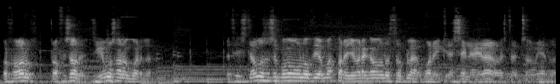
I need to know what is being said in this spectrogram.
Por favor, profesor, lleguemos a un acuerdo. Necesitamos ese Pokémon unos días más para llevar a cabo nuestro plan. Bueno, y Creselia, claro, está hecho mierda.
